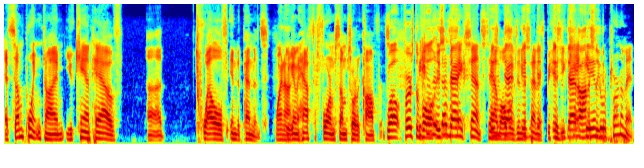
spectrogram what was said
at some point in time, you can't have uh, 12 independents. Why not? You're going to have to form some sort of conference. well, first of because all, it doesn't that make sense to have all that- those independents that- because you that can't get honestly into the- a tournament.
